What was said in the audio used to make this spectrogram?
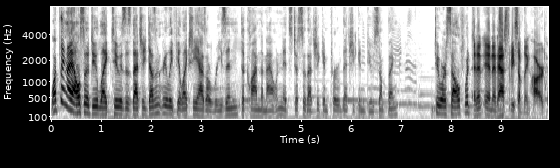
One thing I also do like too is, is that she doesn't really feel like she has a reason to climb the mountain. It's just so that she can prove that she can do something to herself, which And it, and it has to be something hard.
